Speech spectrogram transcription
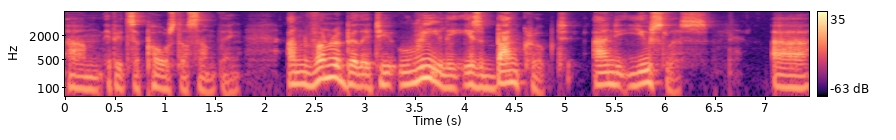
um, if it's a post or something. And vulnerability really is bankrupt and useless uh,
